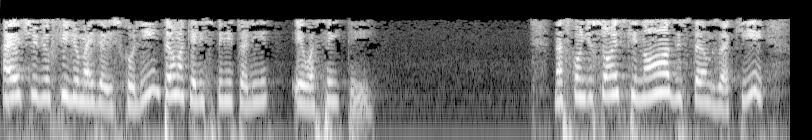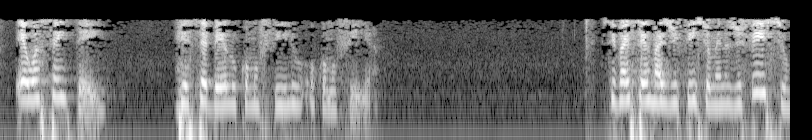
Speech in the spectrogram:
Aí eu tive o filho, mas eu escolhi, então aquele espírito ali eu aceitei. Nas condições que nós estamos aqui, eu aceitei recebê-lo como filho ou como filha. Se vai ser mais difícil ou menos difícil,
